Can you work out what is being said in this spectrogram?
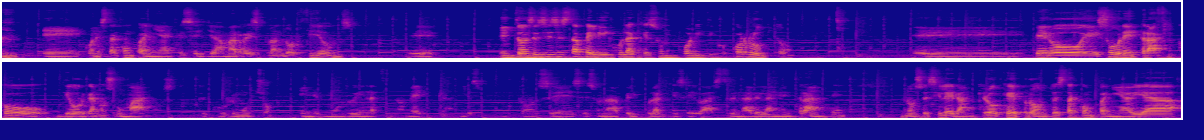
eh, con esta compañía que se llama Resplandor Films. Eh, entonces hice esta película que es un político corrupto, pero es sobre tráfico de órganos humanos, que ocurre mucho en el mundo y en Latinoamérica. Y entonces es una película que se va a estrenar el año entrante. No sé si la irán, creo que de pronto esta compañía había,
